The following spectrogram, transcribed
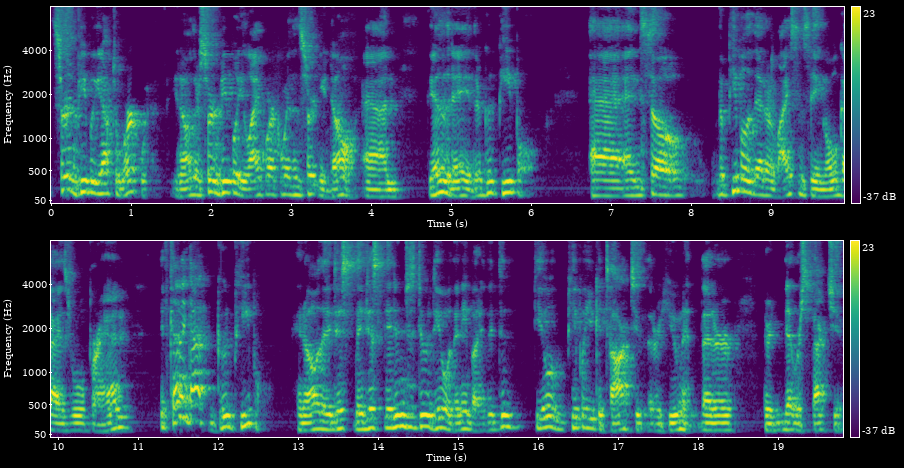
certain people you have to work with, you know, there's certain people you like working with and certain you don't. And the end of the day, they're good people. And, and so the people that are licensing Old Guys Rule brand, they've kind of got good people. You know, they just they just they didn't just do a deal with anybody. They did deal with people you could talk to that are human, that are that respect you.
